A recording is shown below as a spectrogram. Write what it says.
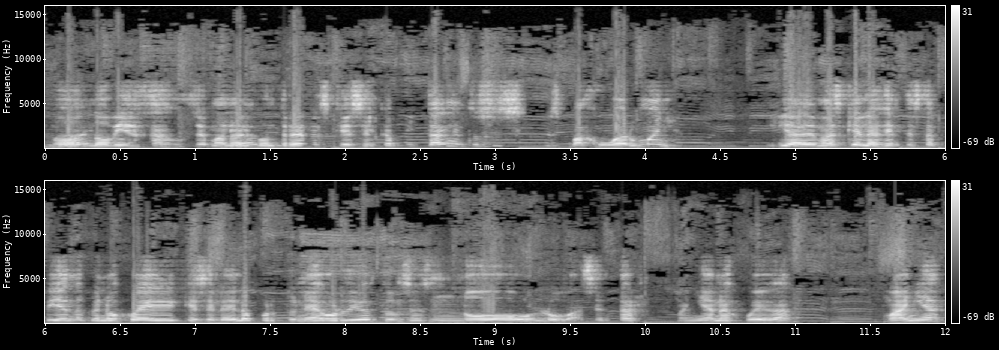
No, viaja José Manuel Contreras, que es el capitán, entonces pues, va a jugar Umaña. Y además que la gente está pidiendo que no juegue, que se le dé la oportunidad a Gordillo, entonces no lo va a sentar. Mañana juega Umaña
